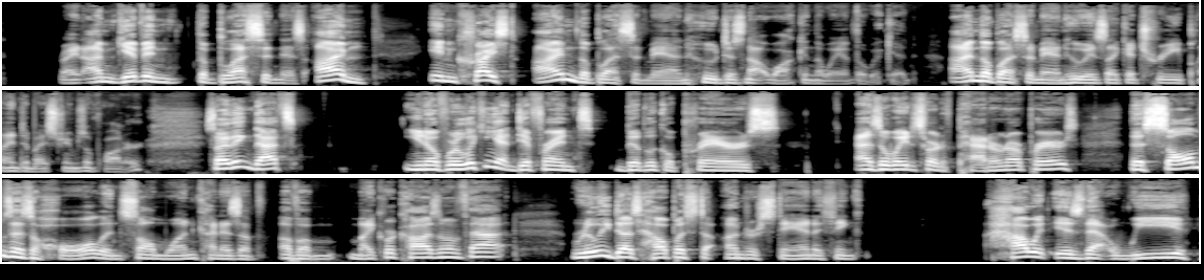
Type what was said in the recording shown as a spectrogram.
right? I'm given the blessedness. I'm in Christ, I'm the blessed man who does not walk in the way of the wicked. I'm the blessed man who is like a tree planted by streams of water. So I think that's, you know, if we're looking at different biblical prayers as a way to sort of pattern our prayers, the Psalms as a whole and Psalm 1 kind of as a, of a microcosm of that really does help us to understand, I think, how it is that we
